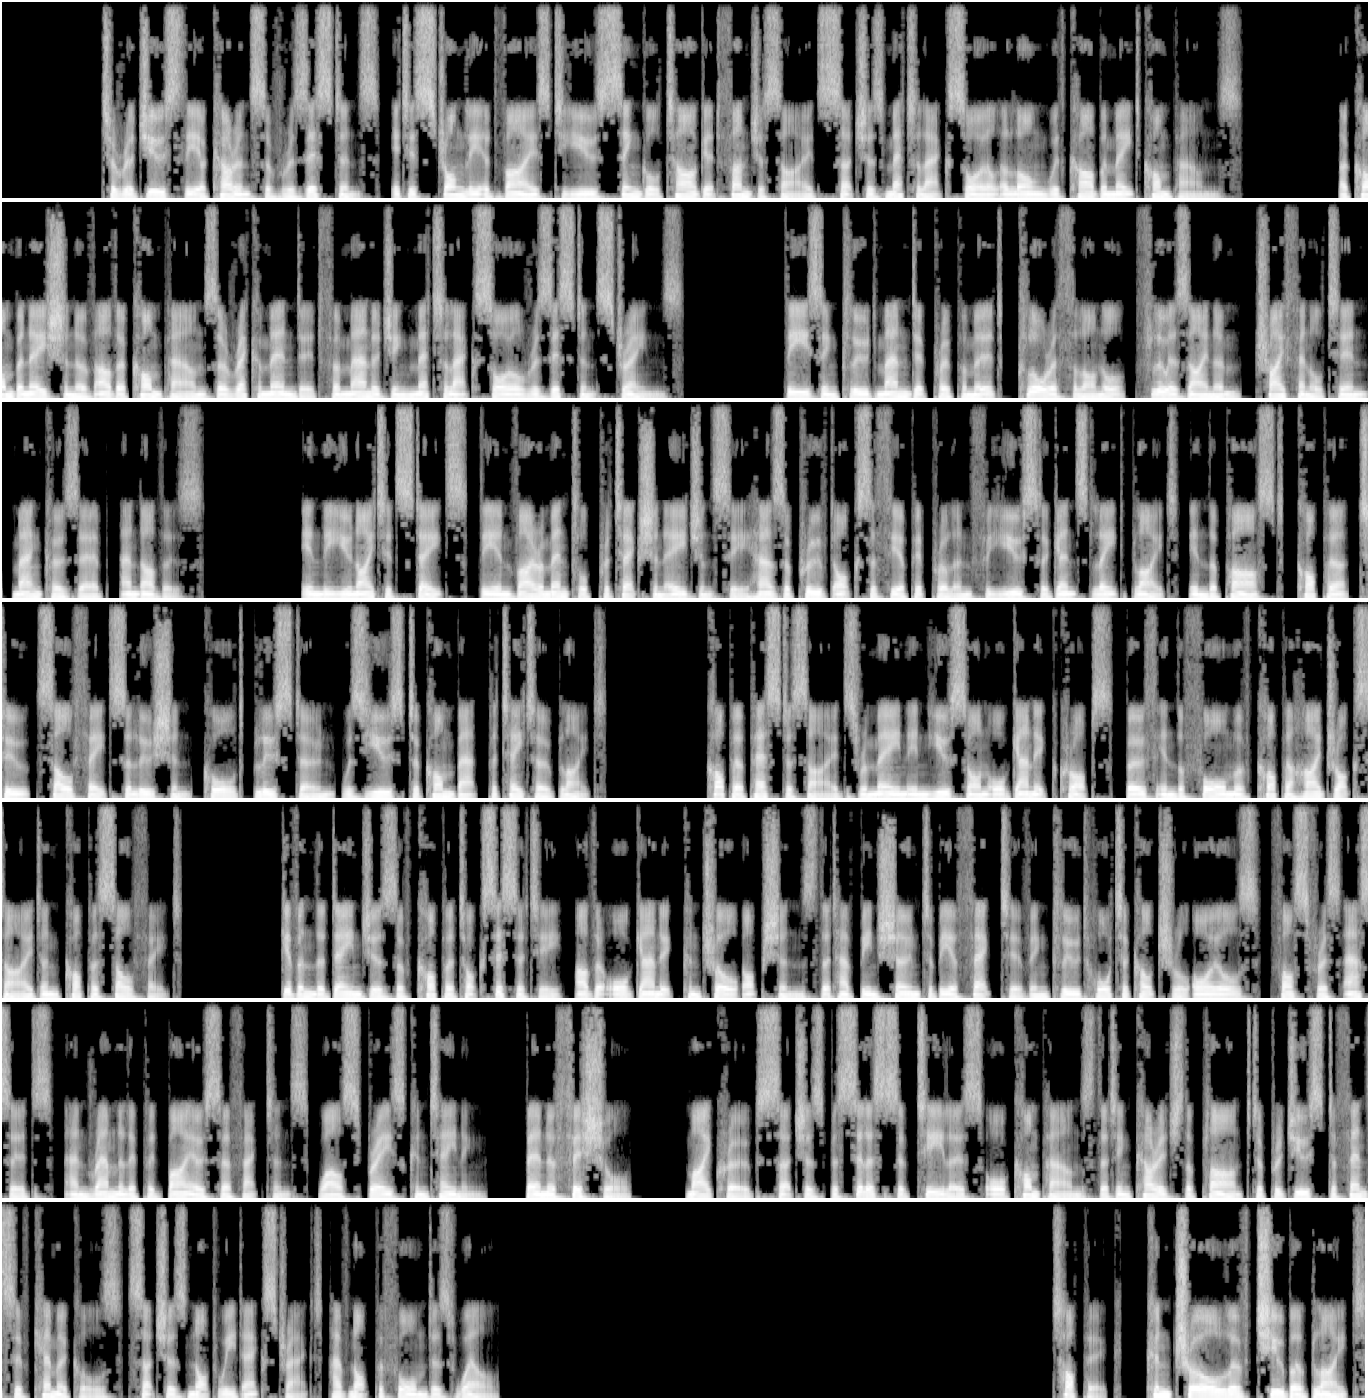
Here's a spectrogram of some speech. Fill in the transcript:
To reduce the occurrence of resistance, it is strongly advised to use single-target fungicides such as metalaxyl along with carbamate compounds. A combination of other compounds are recommended for managing metalaxyl-resistant strains. These include mandipropamid, chlorothalonil, fluazinam, triphenyltin, mancozeb, and others. In the United States, the Environmental Protection Agency has approved oxathiapiprolin for use against late blight. In the past, copper sulfate solution called bluestone was used to combat potato blight. Copper pesticides remain in use on organic crops, both in the form of copper hydroxide and copper sulfate. Given the dangers of copper toxicity, other organic control options that have been shown to be effective include horticultural oils, phosphorus acids, and rhamnolipid biosurfactants, while sprays containing beneficial microbes such as Bacillus subtilis or compounds that encourage the plant to produce defensive chemicals such as knotweed extract have not performed as well. Topic: Control of tuber blight.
